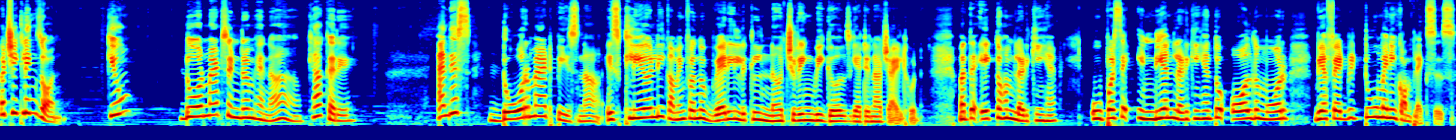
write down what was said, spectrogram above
But she clings on. क्यों डोरमैट सिंड्रोम है ना क्या करे एंड दिस डोरमैट पीस ना इज क्लियरली कमिंग फ्रॉम द वेरी लिटिल नर्चरिंग वी गर्ल्स गेट इन आर चाइल्डहुड मतलब एक तो हम लड़की हैं ऊपर से इंडियन लड़की हैं तो ऑल द मोर वी आर फेड विद टू मेनी कॉम्प्लेक्सेस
